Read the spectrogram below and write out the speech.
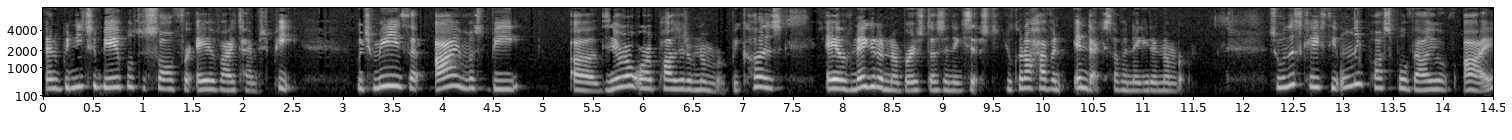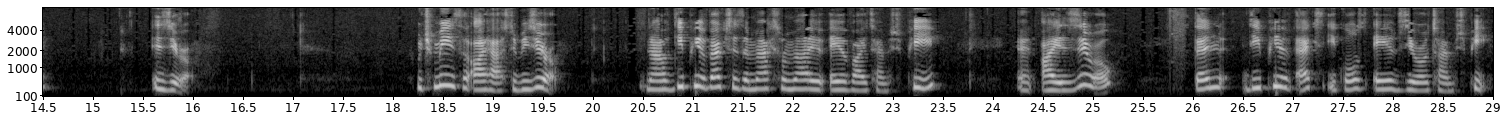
and we need to be able to solve for a of i times p, which means that i must be a 0 or a positive number because a of negative numbers doesn't exist. You cannot have an index of a negative number. So in this case, the only possible value of i is 0, which means that i has to be 0. Now, dp of x is the maximum value of a of i times p, and i is 0, then dp of x equals a of 0 times p,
